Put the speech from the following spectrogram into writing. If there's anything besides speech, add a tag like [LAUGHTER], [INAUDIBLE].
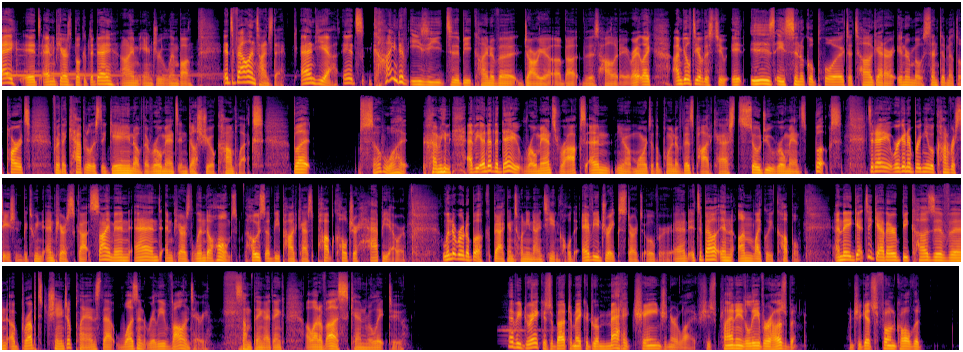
Hey, it's NPR's Book of the Day. I'm Andrew Limbong. It's Valentine's Day. And yeah, it's kind of easy to be kind of a Daria about this holiday, right? Like, I'm guilty of this too. It is a cynical ploy to tug at our innermost sentimental parts for the capitalistic gain of the romance industrial complex. But so what? [LAUGHS] I mean, at the end of the day, romance rocks, and, you know, more to the point of this podcast, so do romance books. Today, we're going to bring you a conversation between NPR's Scott Simon and NPR's Linda Holmes, host of the podcast Pop Culture Happy Hour. Linda wrote a book back in 2019 called Evie Drake Starts Over, and it's about an unlikely couple. And they get together because of an abrupt change of plans that wasn't really voluntary. [LAUGHS] Something I think a lot of us can relate to. Evie Drake is about to make a dramatic change in her life. She's planning to leave her husband when she gets a phone call that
